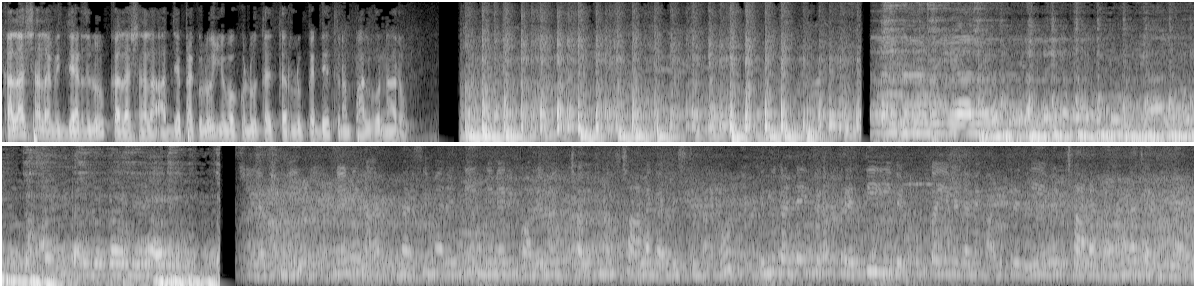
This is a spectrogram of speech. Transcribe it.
కళాశాల విద్యార్థులు కళాశాల అధ్యాపకులు యువకులు తదితరులు పెద్ద ఎత్తున పాల్గొన్నారు. ఉయ్యాలు ప్రతి ఈవెంట్ ఒక్క ఈవెంట్ అనే కాదు ప్రతి ఈవెంట్ చాలా ఘనంగా జరుగుతారు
